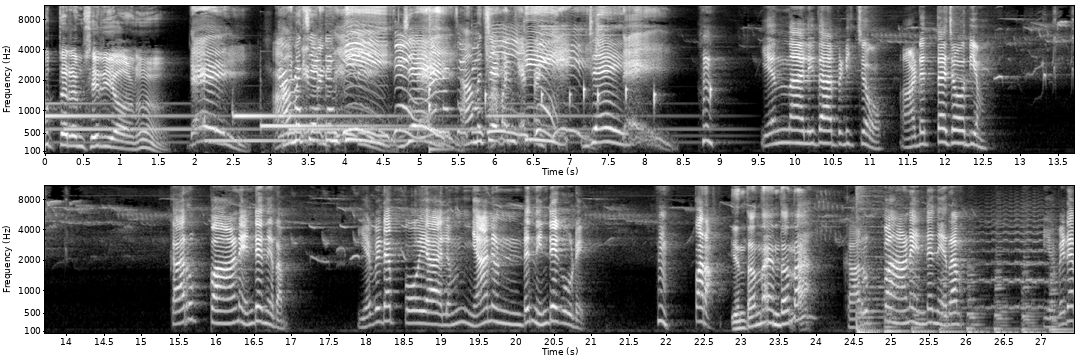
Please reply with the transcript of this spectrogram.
ഉത്തരം ശരിയാണ്. ജയ്. ആമച്ചേട്ടൻ കീ. ജയ്. ആമച്ചേട്ടൻ കീ. ജയ്. എന്നാൽ ഇതാ പിടിച്ചോ. അടുത്ത ചോദ്യം. കറുപ്പാണ് എന്റെ നിറം. എവിടെ പോയാലും ഞാനുണ്ട് നിന്റെ കൂടെ. ഹും, പറ. എന്താന്നാ എന്താന്നാ? കറുപ്പാണ് എന്റെ നിറം. എവിടെ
